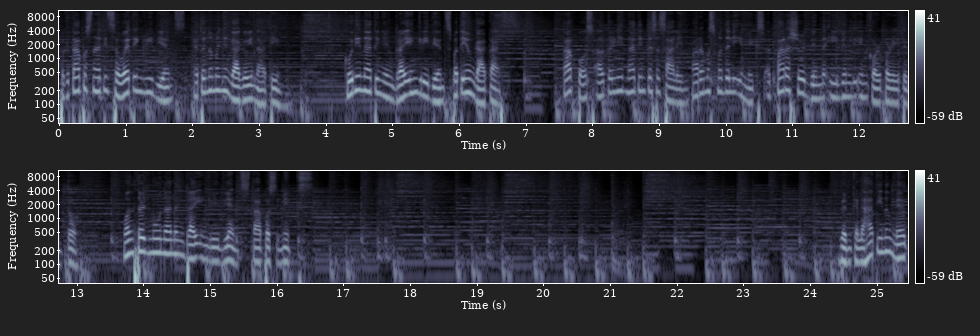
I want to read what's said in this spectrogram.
Pagkatapos natin sa wet ingredients, ito naman yung gagawin natin. Kunin natin yung dry ingredients pati yung gatas. Tapos, alternate natin to sa salin para mas madali i-mix at para sure din na evenly incorporated to. One third muna ng dry ingredients, tapos i-mix. Then kalahati ng milk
